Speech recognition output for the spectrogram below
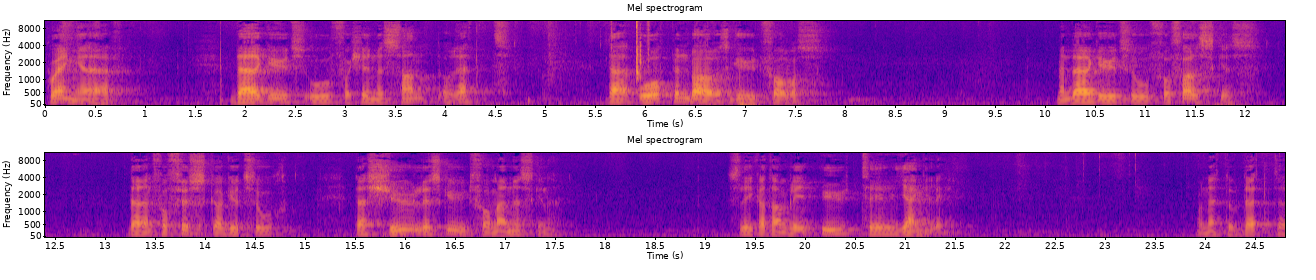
Poenget er der Guds ord forkynnes sant og rett, der åpenbares Gud for oss. Men der Guds ord forfalskes, der en forfusker Guds ord, der skjules Gud for menneskene, slik at han blir utilgjengelig. Og nettopp dette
